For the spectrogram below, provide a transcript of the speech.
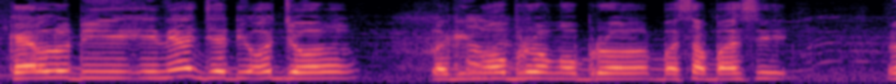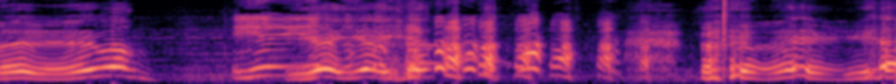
kayak lu di ini aja di ojol lagi ngobrol-ngobrol basa-basi. Eh, eh, Bang. Iya, iya. Iya, iya, iya. Eh, iya.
